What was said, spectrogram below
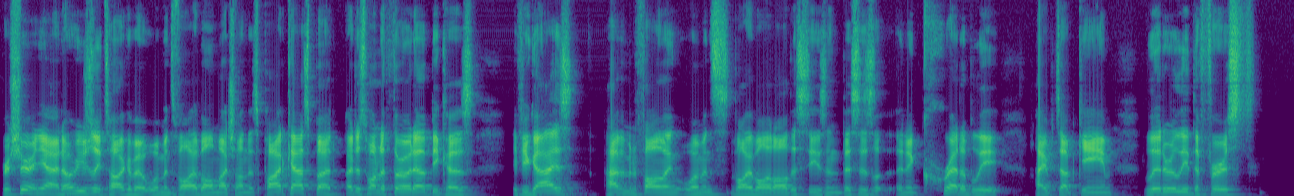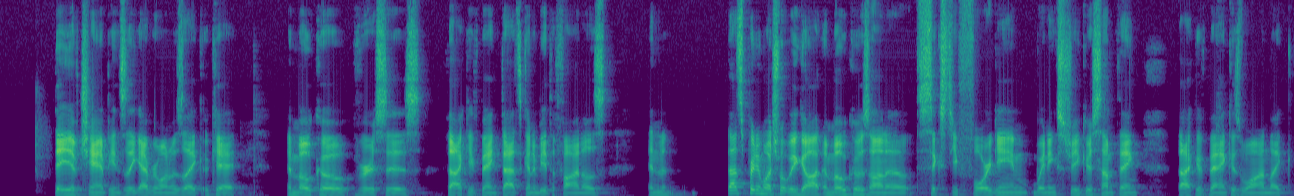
For sure. And yeah, I don't usually talk about women's volleyball much on this podcast, but I just want to throw it out because if you guys haven't been following women's volleyball at all this season, this is an incredibly hyped up game. Literally, the first day of Champions League, everyone was like, okay, Imoco versus Vakif Bank, that's going to be the finals. And that's pretty much what we got. Imoco's on a 64 game winning streak or something. Vakif Bank has won like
